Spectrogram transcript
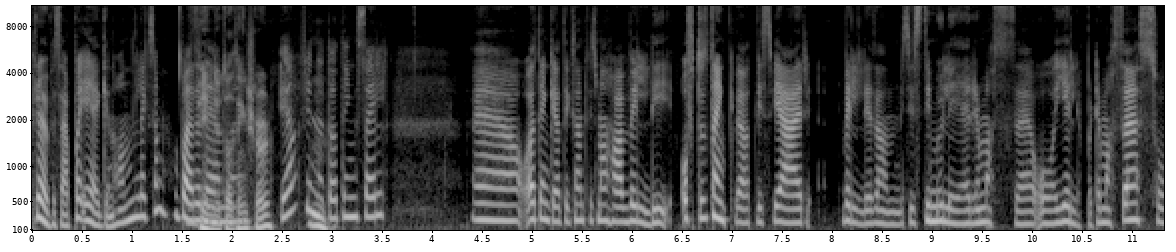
prøve seg på egen hånd, liksom. Og bare Finne ut av ting sjøl. ja, finne ut av ting selv. Eh, og jeg tenker at sant, hvis man har veldig Ofte så tenker vi at hvis vi er veldig sånn Hvis vi stimulerer masse og hjelper til masse, så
